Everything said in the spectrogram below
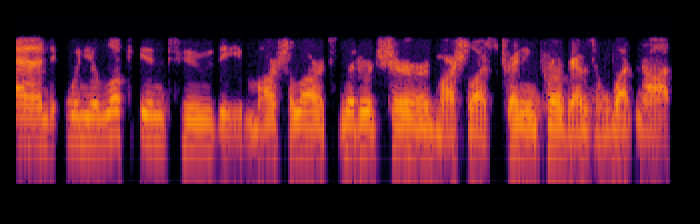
And when you look into the martial arts literature, martial arts training programs, and whatnot,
